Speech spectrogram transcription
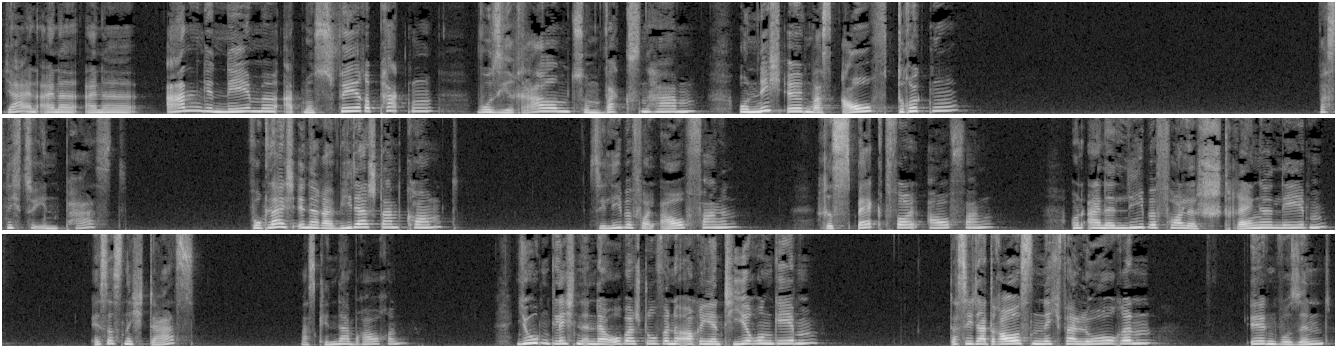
ja, in eine, eine angenehme Atmosphäre packen, wo sie Raum zum Wachsen haben und nicht irgendwas aufdrücken, was nicht zu ihnen passt, wo gleich innerer Widerstand kommt, sie liebevoll auffangen, respektvoll auffangen und eine liebevolle Strenge leben? Ist es nicht das, was Kinder brauchen? Jugendlichen in der Oberstufe eine Orientierung geben, dass sie da draußen nicht verloren irgendwo sind,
